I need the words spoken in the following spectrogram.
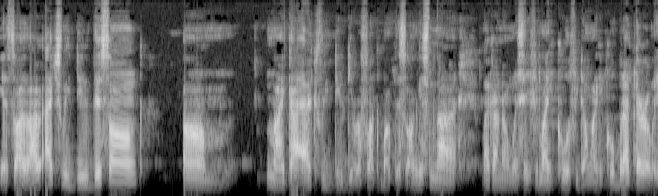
yeah, so I, I actually do this song. Um, like I actually do give a fuck about this song. It's not like I normally say, if you like it, cool. If you don't like it, cool. But I thoroughly,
